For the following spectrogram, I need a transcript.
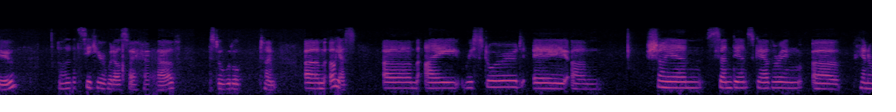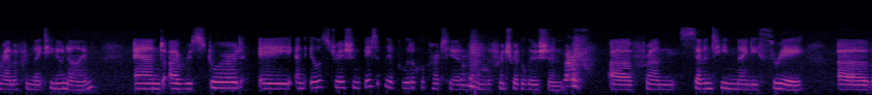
II. Uh, let's see here what else I have. Just a little time. Um, oh yes, um, I restored a um, Cheyenne Sundance Gathering uh, panorama from 1909, and I restored a an illustration, basically a political cartoon from the French Revolution uh, from 1793, uh,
